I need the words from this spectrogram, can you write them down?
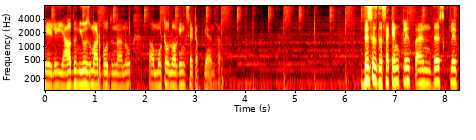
ಹೇಳಿ ಯಾವುದನ್ನು ಯೂಸ್ ಮಾಡ್ಬೋದು ನಾನು ಮೋಟೋ ವ್ಲಾಗಿಂಗ್ ಸೆಟಪ್ಗೆ ಅಂತ This is the second clip, and this clip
